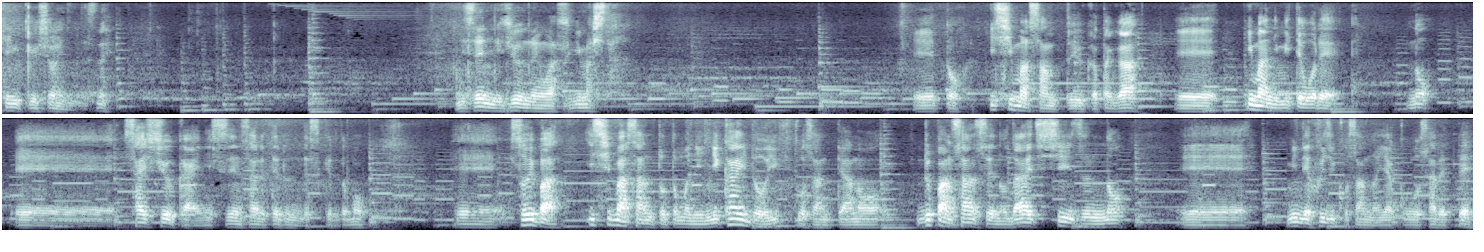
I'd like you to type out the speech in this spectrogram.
研究所員ですね。2020年は過ぎました。えっ、ー、と石間さんという方が「えー、今に見ておれの」えー、最終回に出演されてるんですけれども、えー、そういえば石間さんとともに二階堂由紀子さんってあのルパン三世の第一シーズンの、えー、峰不二子さんの役をされて、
